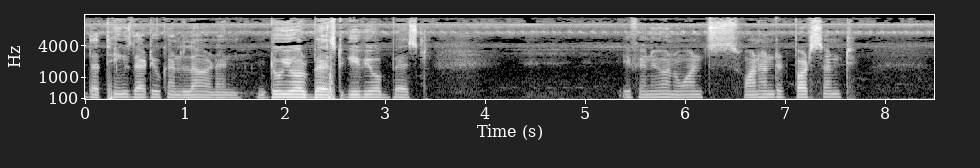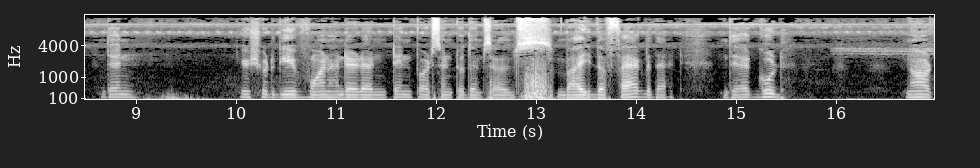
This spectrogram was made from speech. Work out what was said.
the things that you can learn and do your best give your best. If anyone wants 100% then you should give 110% to themselves by the fact that they are good. Not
